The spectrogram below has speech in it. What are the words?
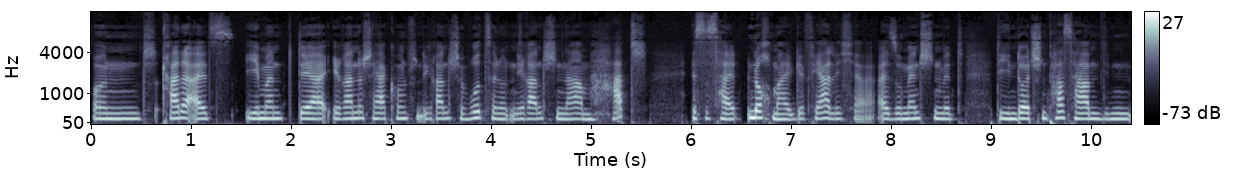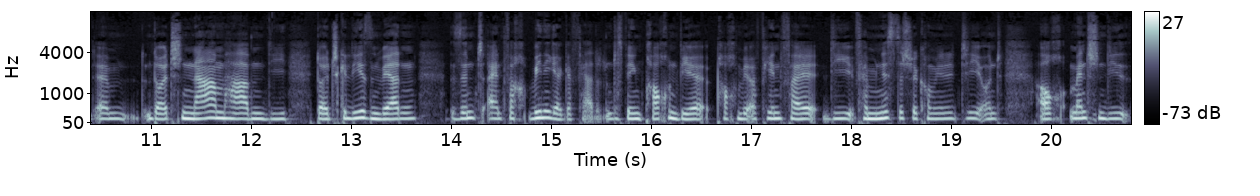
Und gerade als jemand, der iranische Herkunft und iranische Wurzeln und einen iranischen Namen hat, ist es halt noch mal gefährlicher. Also Menschen mit, die einen deutschen Pass haben, die einen, ähm, deutschen Namen haben, die deutsch gelesen werden, sind einfach weniger gefährdet. Und deswegen brauchen wir, brauchen wir auf jeden Fall die feministische Community und auch Menschen, die,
